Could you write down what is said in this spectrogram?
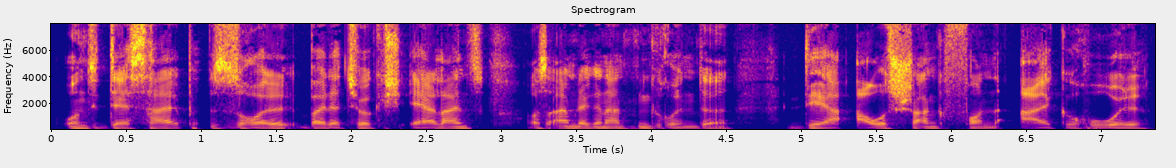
Und deshalb soll bei der Turkish Airlines aus einem der genannten Gründe der Ausschank von Alkohol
